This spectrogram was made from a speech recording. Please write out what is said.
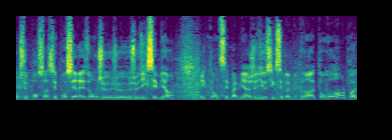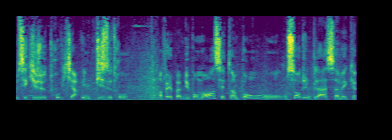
Donc c'est pour ça, c'est pour ces raisons que je, dis que c'est bien. Et quand c'est pas bien, je dis aussi que c'est pas bien. Non, pont Moran, le problème c'est que je trouve qu'il y a une piste de trop. En fait, le problème du pont Moran, c'est un pont où on sort d'une place avec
